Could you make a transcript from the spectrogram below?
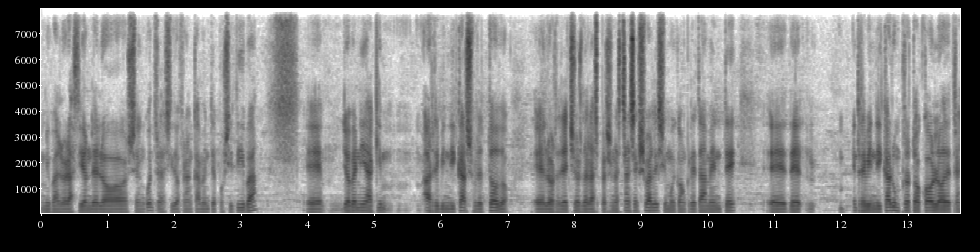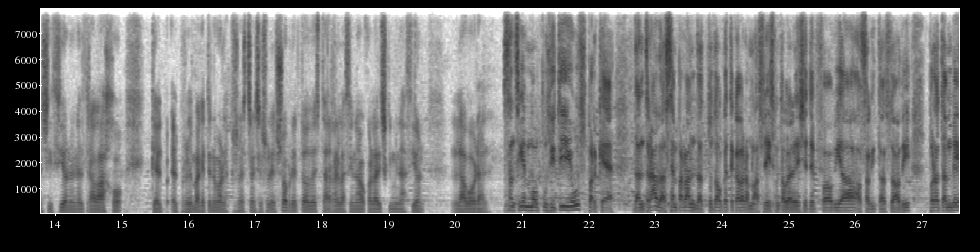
Mi valoración de los encuentros ha sido francamente positiva. Eh, yo venía aquí a reivindicar sobre todo eh, los derechos de las personas transexuales y muy concretamente eh, de reivindicar un protocolo de transición en el trabajo, que el, problema que tenemos las persones transsexuales sobre todo està relacionat con la discriminació laboral. Estan sent molt positius perquè d'entrada estem parlant de tot el que té a veure amb les lleis contra la LGTB-fòbia, els delictes d'odi, però també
